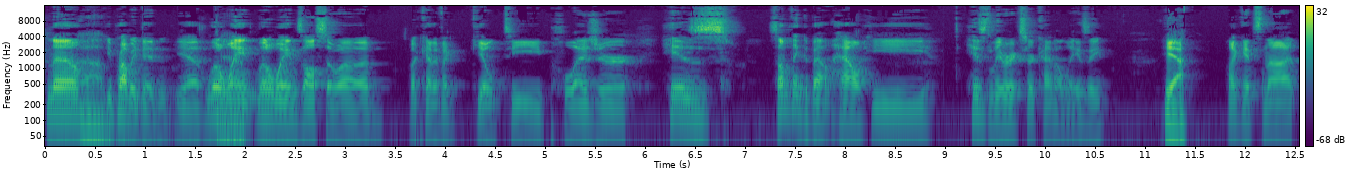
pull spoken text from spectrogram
No, Um, you probably didn't. Yeah, Lil Yeah. Wayne. Lil Wayne's also a, a kind of a guilty pleasure. His something about how he his lyrics are kind of lazy. Yeah. Like it's not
